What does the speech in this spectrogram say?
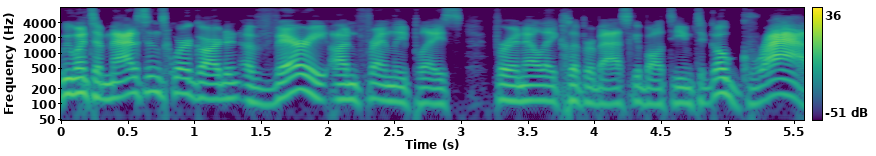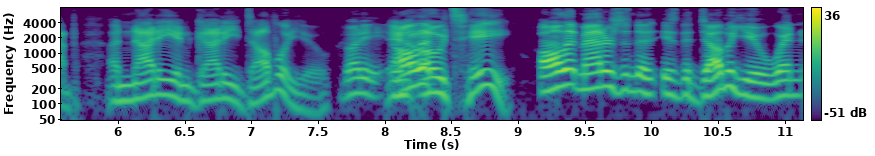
we went to Madison Square Garden, a very unfriendly place for an LA Clipper basketball team to go grab a nutty and gutty W Buddy, in all that, OT. All that matters in the, is the W. When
